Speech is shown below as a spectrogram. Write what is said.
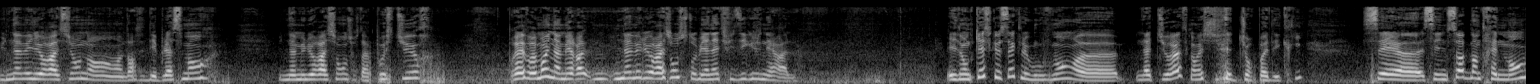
une amélioration dans, tes déplacements, une amélioration sur ta posture, bref vraiment une, amélioration sur ton bien-être physique général. Et donc qu'est-ce que c'est que le mouvement euh, naturel? Parce qu'en fait je n'ai toujours pas décrit. Euh, c'est une sorte d'entraînement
